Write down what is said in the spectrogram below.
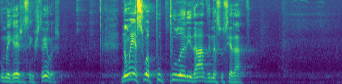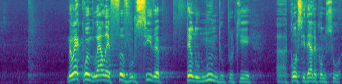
uma igreja cinco estrelas? Não é a sua popularidade na sociedade. Não é quando ela é favorecida pelo mundo porque uh, considera como sua.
